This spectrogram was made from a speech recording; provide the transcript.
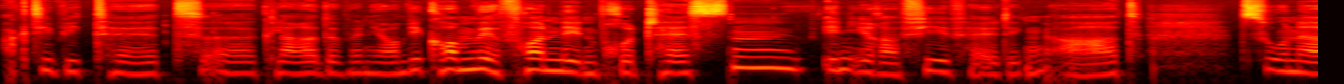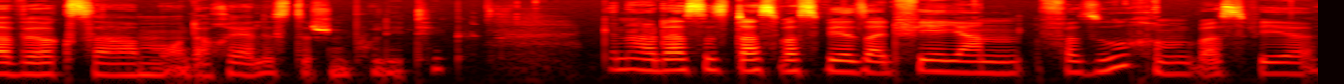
Aktivität, äh, Clara de Vignon? Wie kommen wir von den Protesten in ihrer vielfältigen Art zu einer wirksamen und auch realistischen Politik? Genau das ist das, was wir seit vier Jahren versuchen, was wir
